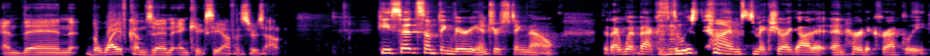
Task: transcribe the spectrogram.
and then the wife comes in and kicks the officers out. He said something very interesting, though, that I went back Mhm. three times to make sure I got it and heard it correctly.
